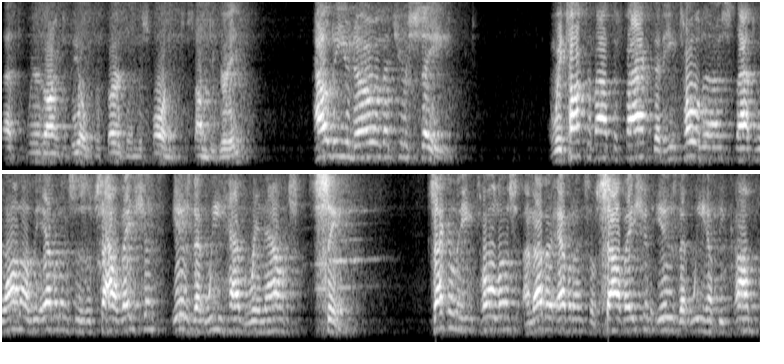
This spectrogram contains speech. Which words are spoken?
that we're going to deal with the third one this morning to some degree. How do you know that you're saved? And we talked about the fact that he told us that one of the evidences of salvation is that we have renounced sin. Secondly, he told us another evidence of salvation is that we have become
